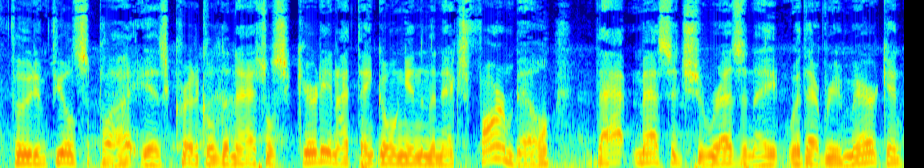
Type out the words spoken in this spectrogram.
food and fuel supply is critical to national security. And I think going into the next farm bill, that message should resonate with every American.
